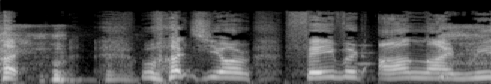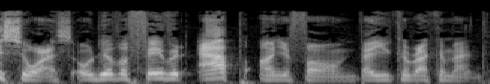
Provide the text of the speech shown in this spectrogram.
But what's your favorite online resource, or do you have a favorite app on your phone that you could recommend?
